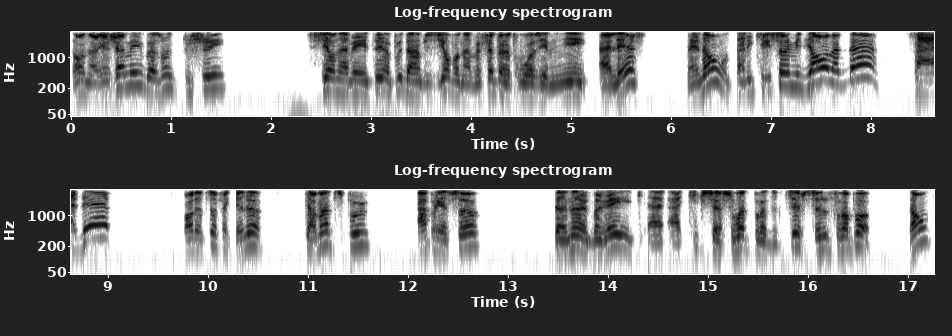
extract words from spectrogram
On n'aurait jamais eu besoin de toucher si on avait été un peu dans vision, on avait fait un troisième lien à l'est. Mais non, t'as écrit ça un milliard là-dedans. Ça a dette. Pas de ça, fait que là, comment tu peux après ça, donner un break à, qui que ce soit de productif, tu le feras pas. Donc,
